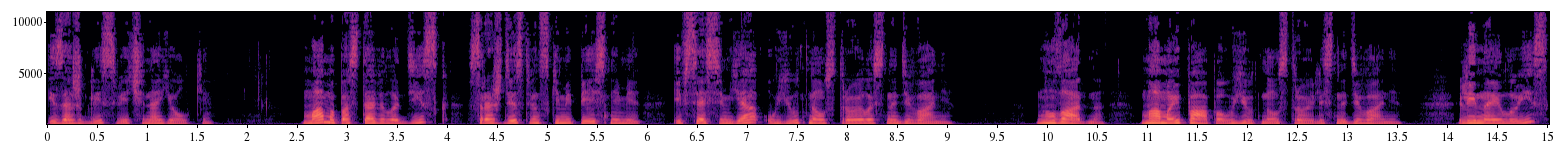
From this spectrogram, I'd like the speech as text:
и зажгли свечи на елке. Мама поставила диск с рождественскими песнями, и вся семья уютно устроилась на диване. Ну ладно, Мама и папа уютно устроились на диване. Лина и Луис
